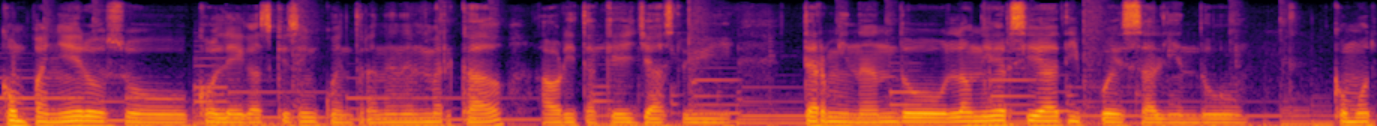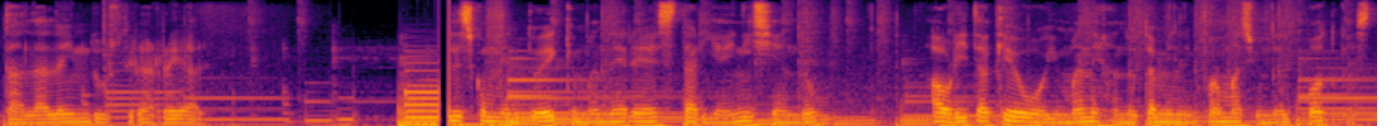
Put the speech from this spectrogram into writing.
compañeros o colegas que se encuentran en el mercado ahorita que ya estoy terminando la universidad y pues saliendo como tal a la industria real les comento de qué manera estaría iniciando ahorita que voy manejando también la información del podcast.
